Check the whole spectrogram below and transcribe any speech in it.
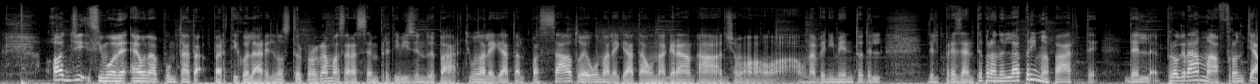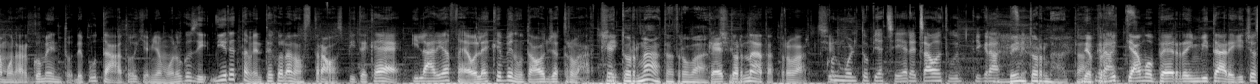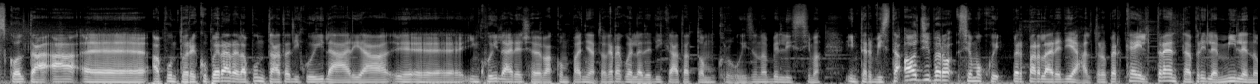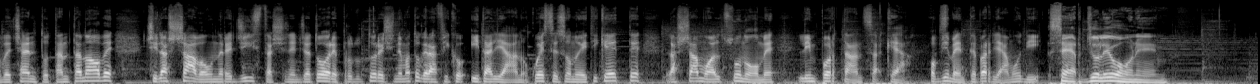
Oggi Simone è una puntata particolare, il nostro programma sarà sempre diviso in due parti, una legata al passato e una legata a, una gran, a, diciamo, a un avvenimento del, del, presente, però nella prima parte del programma affrontiamo l'argomento deputato, chiamiamolo così, direttamente con la nostra ospite che è Ilaria Feole che è venuta oggi a trovarci. Che è tornata a trovarci. Che è tornata a trovarci. Con molto piacere, ciao a tutti, grazie. Bentornata. Ne approfittiamo Grazie. per invitare chi ci ascolta a eh, appunto recuperare la puntata di cui Ilaria, eh, in cui Ilaria ci aveva accompagnato, che era quella dedicata a Tom Cruise, una bellissima intervista. Oggi però siamo qui per parlare di altro, perché il 30 aprile 1989 ci lasciava un regista, sceneggiatore, produttore cinematografico italiano. Queste sono etichette, lasciamo al suo nome l'importanza che ha. Ovviamente parliamo di Sergio Leone.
